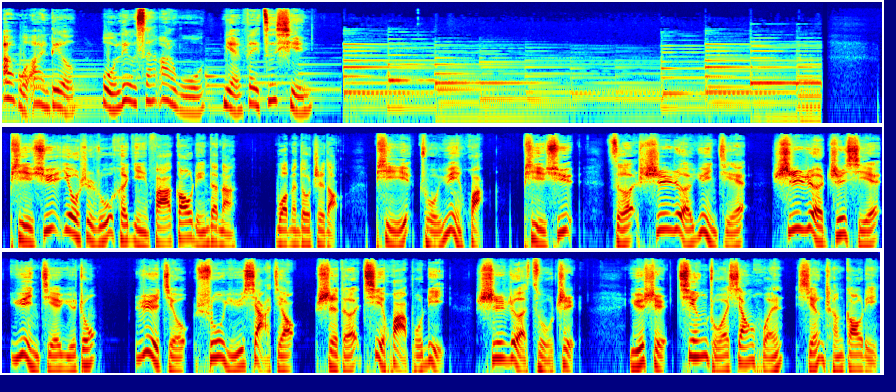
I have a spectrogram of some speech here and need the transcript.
二五二六五六三二五，免费咨询。脾虚又是如何引发高龄的呢？我们都知道，脾主运化，脾虚则湿热蕴结，湿热之邪蕴结于中，日久疏于下焦，使得气化不利，湿热阻滞。于是清浊相混，形成高磷。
